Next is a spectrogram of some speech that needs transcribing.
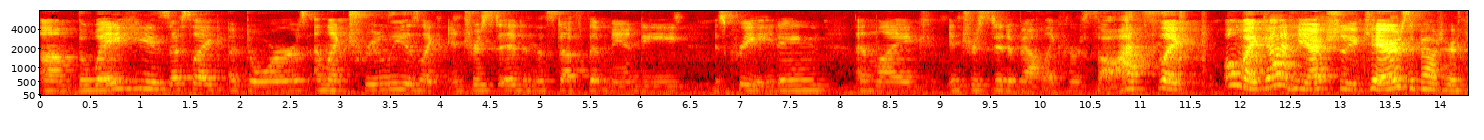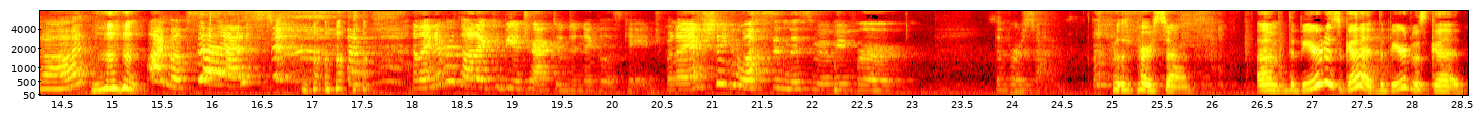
um, the way he is just like adores and like truly is like interested in the stuff that Mandy is creating and like interested about like her thoughts. Like, oh my god, he actually cares about her thoughts. I'm obsessed. and I never thought I could be attracted to Nicolas Cage, but I actually was in this movie for the first time. For the first time. Um, the beard is good. The beard was good.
